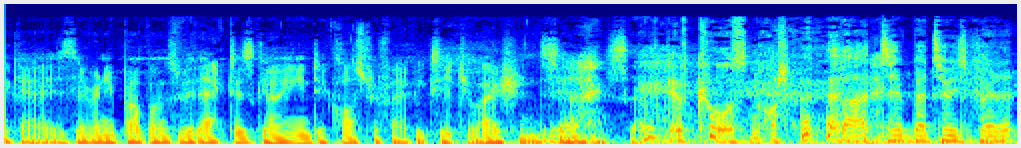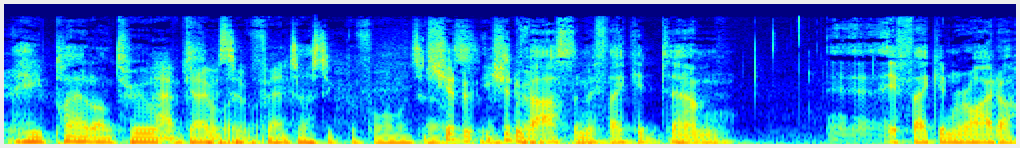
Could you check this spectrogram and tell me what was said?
okay, is there any problems with actors going into claustrophobic situations? yeah, So, so Of course not. but to, but to his credit, he ploughed on through and gave us a fantastic performance. You should was- have, you should have asked them if they could um, if they can ride a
